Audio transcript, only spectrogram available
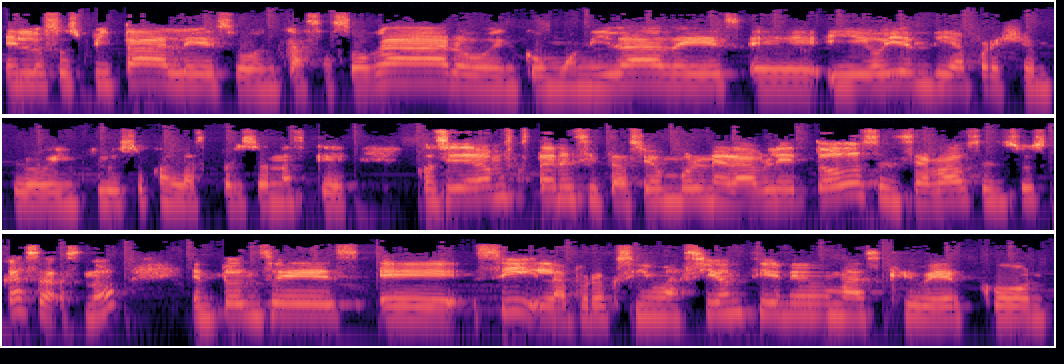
en los hospitales o en casas hogar o en comunidades eh, y hoy en día, por ejemplo, incluso con las personas que consideramos que están en situación vulnerable, todos encerrados en sus casas, ¿no? Entonces, eh, sí, la aproximación tiene más que ver con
